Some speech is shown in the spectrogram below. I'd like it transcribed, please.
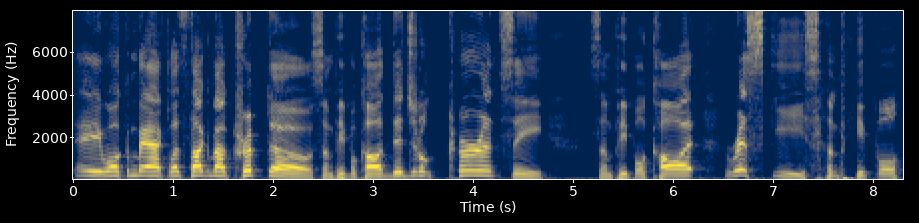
Hey, welcome back. Let's talk about crypto. Some people call it digital currency. Some people call it risky. Some people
